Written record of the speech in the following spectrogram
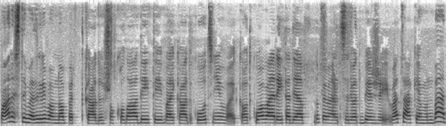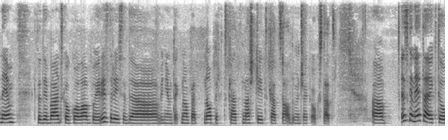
parasti mēs gribam nopirkt kādu šokolādīti vai kādu kūciņu vai kaut ko, vai arī tad, ja, nu, piemēram, tas ir ļoti bieži vecākiem un bērniem, tad, ja bērns kaut ko labu ir izdarījis, tad uh, viņam tiek nopirkt, nopirkts kāds našķīts, kāds saldumiņš vai kaut kas tāds. Uh, es gan ieteiktu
